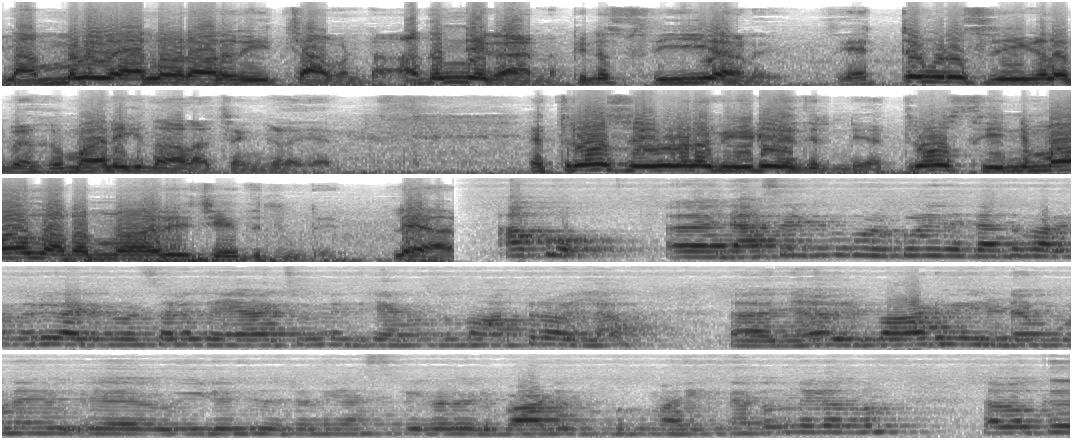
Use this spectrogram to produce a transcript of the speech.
നമ്മൾ കാരണം ഒരാൾ റീച്ച് ആവണ്ട. അതന്നെ കാരണം. പിന്നെ സ്ത്രീയാണ്. ഏറ്റവും കൂടുതൽ സ്ത്രീകളെ ബഹുമാനിക്കുന്ന ആളാ ചെങ്കള ഞാൻ. എത്രയോ സ്ത്രീകളുടെ വീഡിയോ ചെയ്തിട്ടുണ്ട്. എത്രയോ സിനിമാ നടന്മാർ ചെയ്തിട്ടുണ്ട്. അല്ലേ? അപ്പോ ദാസേട്ടൻ കോഴിക്കോട് ഇതിന്റെ അകത്ത് പറയുന്ന ഒരു കാര്യം എന്ന് വെച്ചാൽ ദയാചുവിനെതിരാണെന്നത് മാത്രമല്ല ഞാൻ ഒരുപാട് പേരുടെ കൂടെ വീഡിയോ ചെയ്തിട്ടുണ്ട്. ഞാൻ സ്ത്രീകളെ ഒരുപാട് ബഹുമാനിക്കുന്നത് അതൊന്നിലൊന്നും നമുക്ക്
